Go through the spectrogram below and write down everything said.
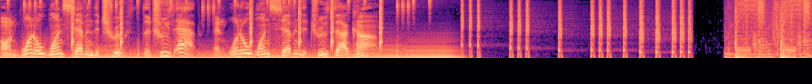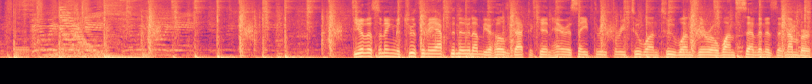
on 1017 The Truth, The Truth app, and 1017thetruth.com. You're listening to Truth in the Afternoon. I'm your host, Dr. Ken Harris. 833-212-1017 is the number.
